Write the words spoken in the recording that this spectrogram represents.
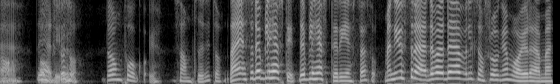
Ja, Eh, det är det ju. Så. De pågår ju samtidigt. Då. Nej, så det blir häftigt. Det blir häftig resa. Så. Men just det där, det var, det var liksom, frågan var ju det här med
